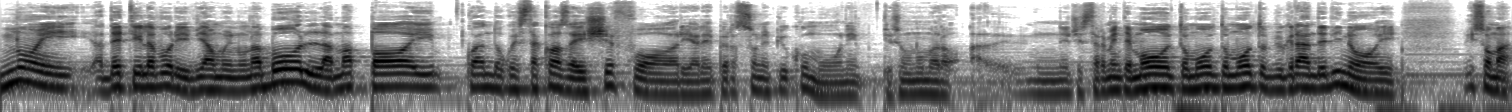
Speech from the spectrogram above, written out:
noi addetti ai lavori viviamo in una bolla, ma poi quando questa cosa esce fuori alle persone più comuni, che sono un numero eh, necessariamente molto molto molto più grande di noi, insomma,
